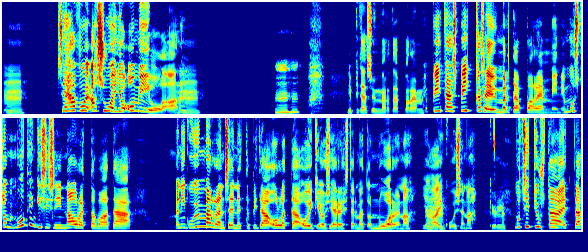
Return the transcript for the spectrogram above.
Mm. sehän voi asua jo omillaan. Mm. Mm. Mm-hmm. Niin pitäisi ymmärtää paremmin. Pitäisi pikkasen ymmärtää paremmin. Ja musta on muutenkin siis niin naurettavaa tämä, mä niinku ymmärrän sen, että pitää olla tämä oikeusjärjestelmä, että on nuorena ja Mm. mm. aikuisena. Kyllä. Mutta sitten just tämä, että,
